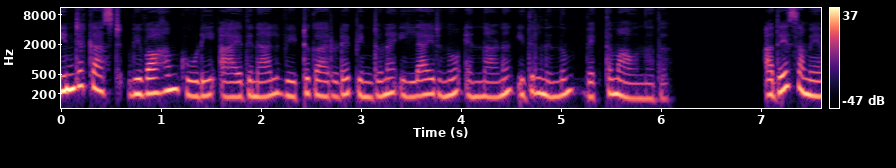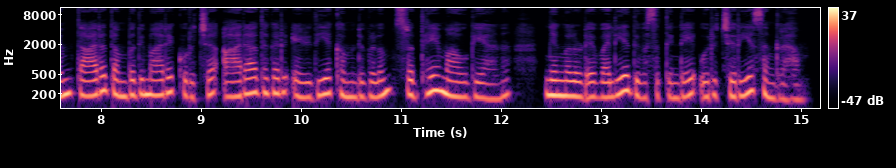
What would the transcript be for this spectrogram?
ഇന്റർകാസ്റ്റ് വിവാഹം കൂടി ആയതിനാൽ വീട്ടുകാരുടെ പിന്തുണ ഇല്ലായിരുന്നു എന്നാണ് ഇതിൽ നിന്നും വ്യക്തമാവുന്നത്. അതേസമയം താരദമ്പതിമാരെക്കുറിച്ച് ആരാധകർ എഴുതിയ കമന്റുകളും ശ്രദ്ധേയമാവുകയാണ് ഞങ്ങളുടെ വലിയ ദിവസത്തിന്റെ ഒരു ചെറിയ സംഗ്രഹം.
